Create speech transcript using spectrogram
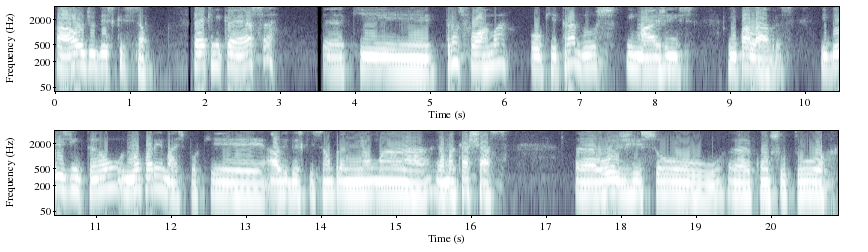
a audiodescrição. Técnica é essa é, que transforma ou que traduz imagens em palavras. E desde então não parei mais, porque a audiodescrição para mim é uma, é uma cachaça Uh, hoje sou uh, consultor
